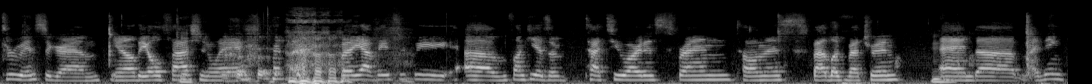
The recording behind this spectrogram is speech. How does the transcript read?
through Instagram, you know, the old fashioned way. but yeah, basically, um, Funky is a tattoo artist friend, Thomas, Bad Luck veteran. Mhm. And um, I think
